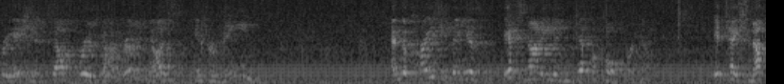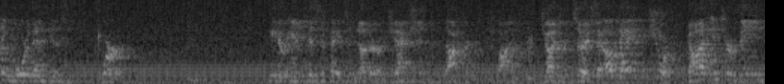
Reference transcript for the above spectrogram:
creation itself proves God really does intervene. And the crazy thing is, it's not even difficult for him. It takes nothing more than his word. Peter anticipates another objection to the doctrine of divine judgment. So they say, okay, sure, God intervened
